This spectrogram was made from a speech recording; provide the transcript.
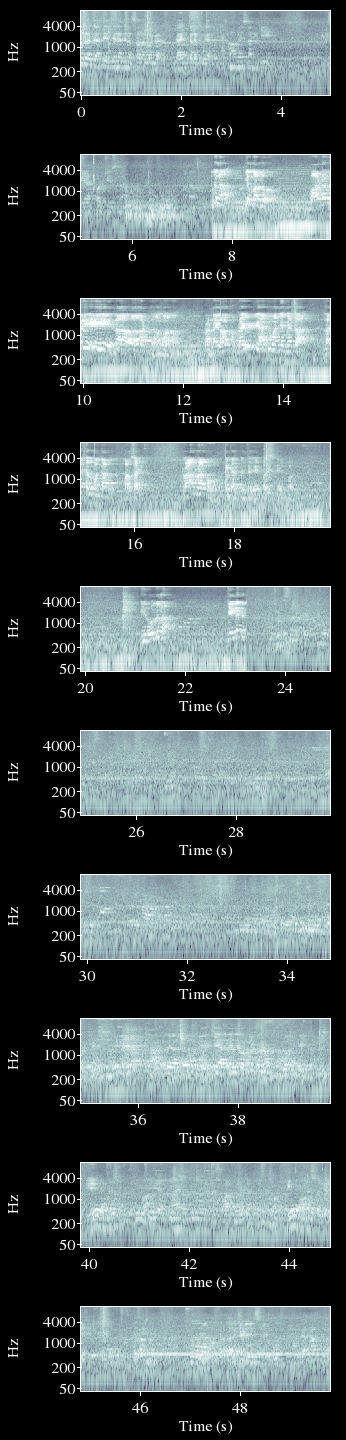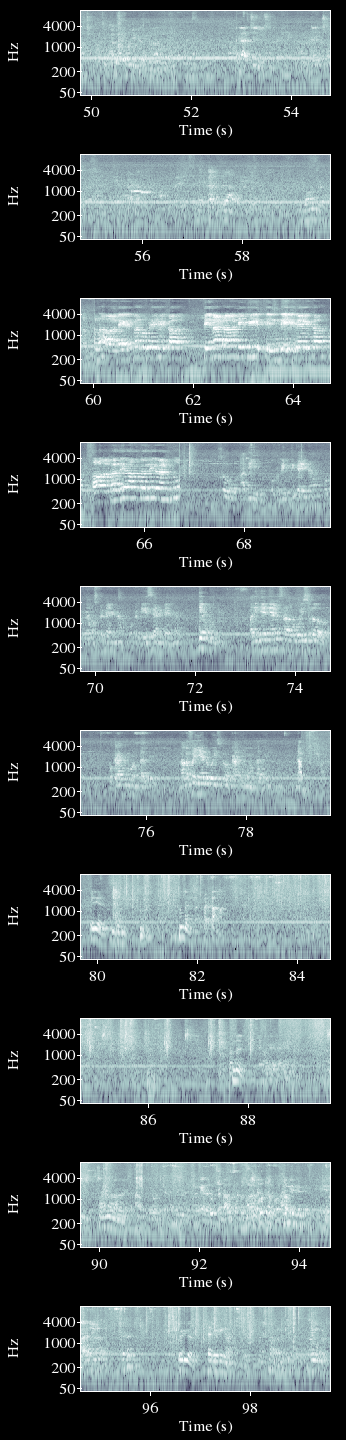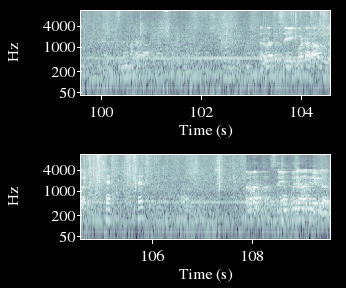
పదకొండవ జాతీయ చేనేత దిన సందర్భంగా జాయింట్ కలెక్టర్ గారు సమావేశానికి ఏర్పాటు చేసిన మన యమల్లో పాడవే ప్రణయ ప్రైవేట్ యాజమాన్యం మీద లక్షల మగ్గాలు కొనసాగి రాను రాను కల్పించలేని పరిస్థితి ఏర్పడు ఈ రోజున చేనేత నేతలు లేక తినడానికి తిండి లేక ఆకలి ఆకలి అంటూ సో అది ఒక వ్యక్తికైనా ఒక వ్యవస్థకైనా ఒక దేశానికైనా పదిహేను ఏళ్ళ వయసులో ఒక రకంగా ఉంటుంది. నలభై ఏళ్ళ వయసులో ఒక రకంగా ఉంటుంది. అడిగారు తర్వాత శ్రీ కోట రాములు గారు తర్వాత శ్రీ పూజ ఆంజనేయులు గారు.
